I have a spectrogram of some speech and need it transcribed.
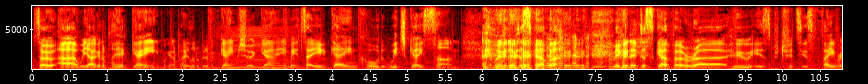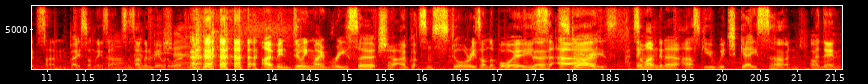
So uh, we are going to play a game. We're going to play a little bit of a game show game. It's a game called Which Gay Son, and we're going to discover we're going to discover uh, who is Patrizia's favourite son based on these answers. no I'm going to be able to work that. I've been doing my research. I've got some stories on the boys. The Uh, stories. So I'm going to ask you which gay son, Oh, and boy. then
